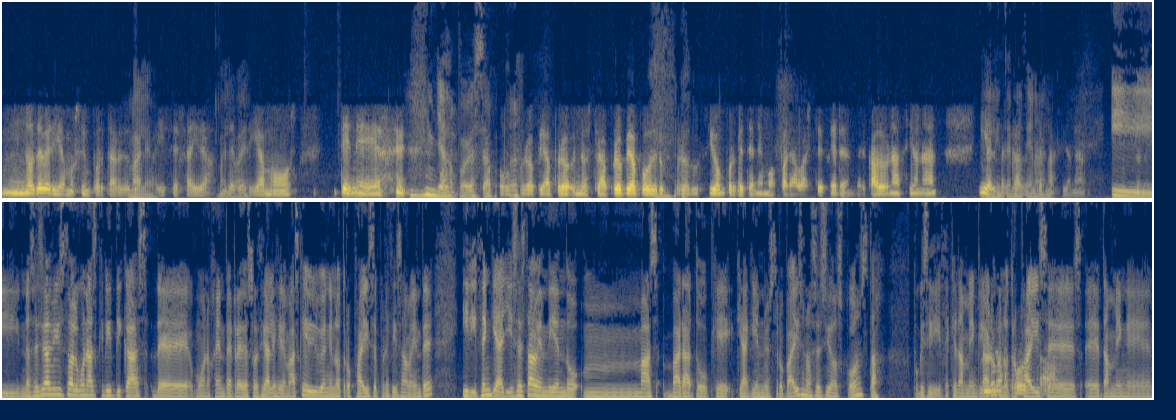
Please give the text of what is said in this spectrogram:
No deberíamos importar de otros países, Aida. deberíamos tener pues, nuestra, propia nuestra propia producción porque tenemos para abastecer el mercado nacional y el, mercado internacional. Y no sé si has visto algunas críticas de bueno gente en redes sociales y demás que viven en otros países precisamente y dicen que allí se está vendiendo mm, más barato que, aquí en nuestro país. No sé si os consta. Porque si dices que también, claro, que en otros países eh, también eh,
